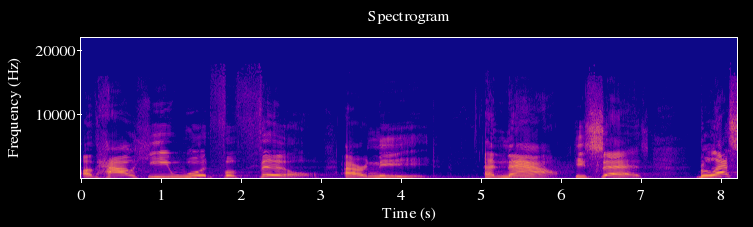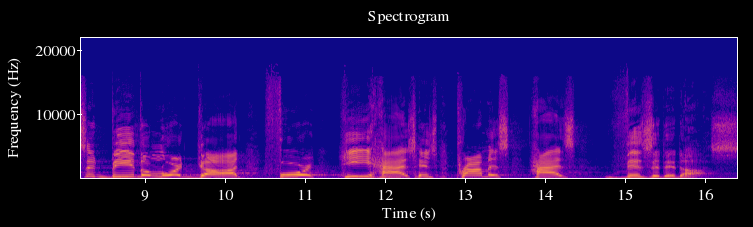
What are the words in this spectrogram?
of how He would fulfill our need. And now he says, Blessed be the Lord God, for he has, his promise has visited us.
